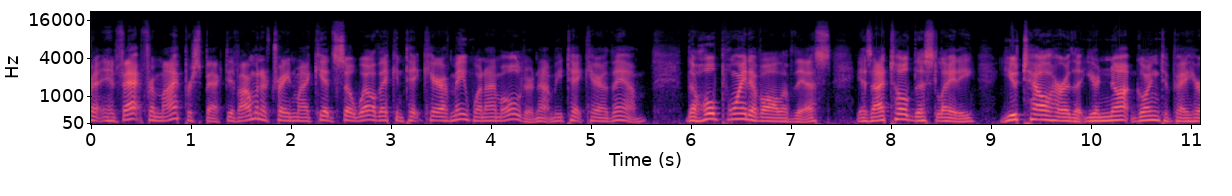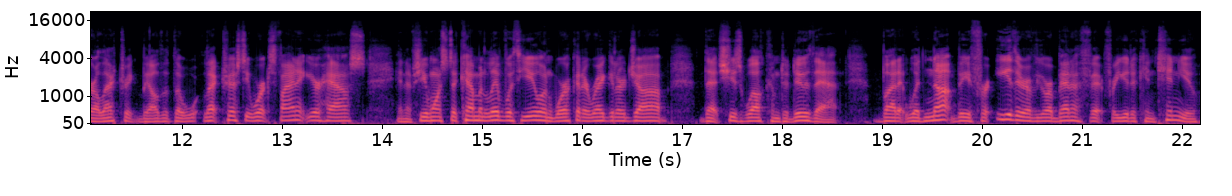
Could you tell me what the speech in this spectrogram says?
In fact, from my perspective, I'm going to train my kids so well they can take care of me when I'm older, not me take care of them. The whole point of all of this is I told this lady, you tell her that you're not going to pay her electric bill, that the electricity works fine at your house, and if she wants to come and live with you and work at a regular job, that she's welcome to do that. But it would not be for either of your benefit for you to continue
